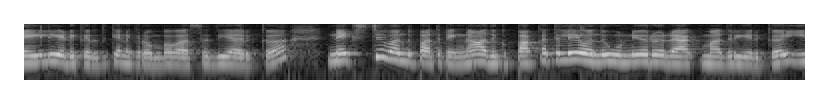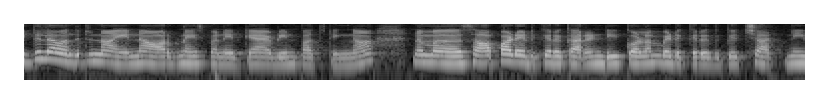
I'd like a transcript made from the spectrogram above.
டெய்லி எடுக்கிறதுக்கு எனக்கு ரொம்ப வசதியாக இருக்குது நெக்ஸ்ட்டு வந்து பார்த்துட்டிங்கன்னா அதுக்கு பக்கத்துலேயே வந்து இன்னொரு ரேக் மாதிரி இருக்குது இதில் வந்துட்டு நான் என்ன ஆர்கனைஸ் பண்ணியிருக்கேன் அப்படின்னு பார்த்துட்டிங்கன்னா நம்ம சாப்பாடு எடுக்கிற கரண்டி குழம்பு எடுக்கிறதுக்கு சட்னி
